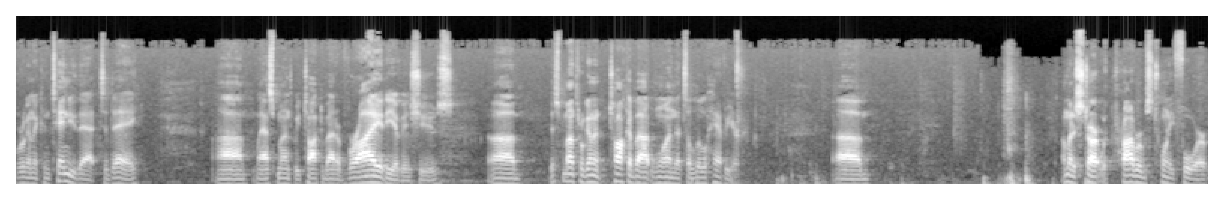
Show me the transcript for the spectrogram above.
we're going to continue that today. Uh, last month we talked about a variety of issues. Uh, this month we're going to talk about one that's a little heavier. Um, I'm going to start with Proverbs 24,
